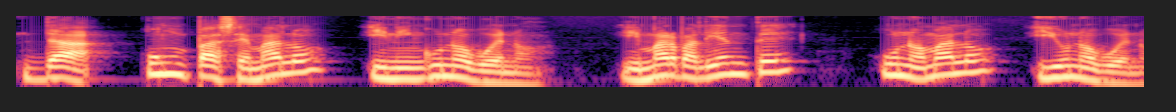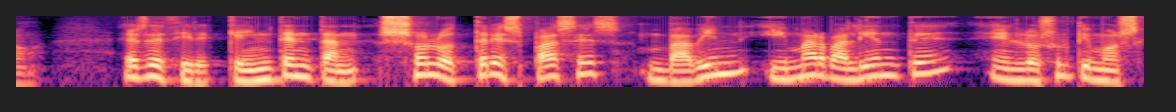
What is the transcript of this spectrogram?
da un pase malo y ninguno bueno, y Mar Valiente uno malo y uno bueno. Es decir, que intentan solo tres pases Babín y Mar Valiente en los últimos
